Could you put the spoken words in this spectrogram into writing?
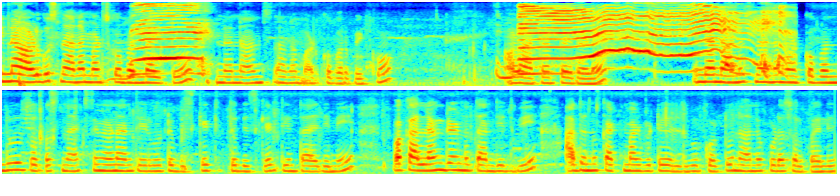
ಇನ್ನು ಅವಳಿಗೂ ಸ್ನಾನ ಮಾಡಿಸ್ಕೊ ಬಂದಾಯಿತು. ಇನ್ನು ನಾನು ಸ್ನಾನ ಮಾಡ್ಕೊ ಬರಬೇಕು. ಅವಳು ಆಟ ಆಡ್ತಾ ಇದ್ದಾಳೆ. ಇನ್ನು ನಾನು ಸ್ನಾನ ಮಾಡ್ಕೊಬಂದು ಸ್ವಲ್ಪ ಸ್ನ್ಯಾಕ್ಸ್ ತಿನ್ನೋಣ ಅಂತ ಹೇಳ್ಬಿಟ್ಟು ಬಿಸ್ಕೆಟ್ ಇತ್ತು, ಬಿಸ್ಕೆಟ್ ತಿಂತಾ ಇದ್ದೀನಿ. ಸ್ವಲ್ಪ ಕಲ್ಲಂಗಡಿ ಹಣ್ಣು ತಂದಿದ್ವಿ. ಅದನ್ನು ಕಟ್ ಮಾಡಿಬಿಟ್ಟು ಎಲ್ರಿಗೂ ಕೊಟ್ಟು ನಾನು ಕೂಡ ಸ್ವಲ್ಪ ಇಲ್ಲಿ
